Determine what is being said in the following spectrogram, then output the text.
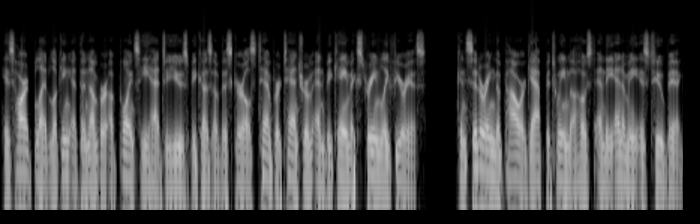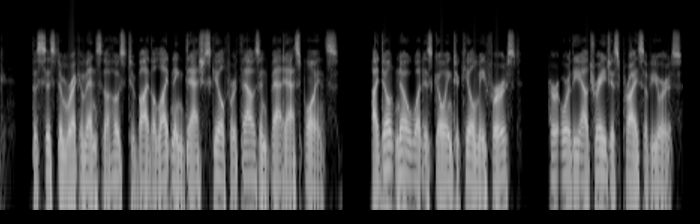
His heart bled looking at the number of points he had to use because of this girl's temper tantrum and became extremely furious. Considering the power gap between the host and the enemy is too big, the system recommends the host to buy the lightning dash skill for 1000 badass points. I don't know what is going to kill me first, her or the outrageous price of yours.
